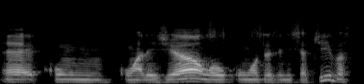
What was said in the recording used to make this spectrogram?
é, com, com a Legião ou com outras iniciativas,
